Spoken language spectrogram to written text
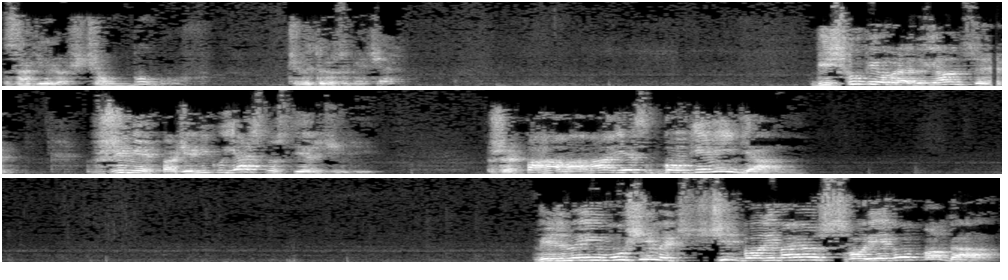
za wielością bogów. Czy wy to rozumiecie? Biskupi obradujący w Rzymie w październiku jasno stwierdzili, że Pahamama jest bogiem Indian. Więc my ich musimy czcić, bo oni mają swojego Boga.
